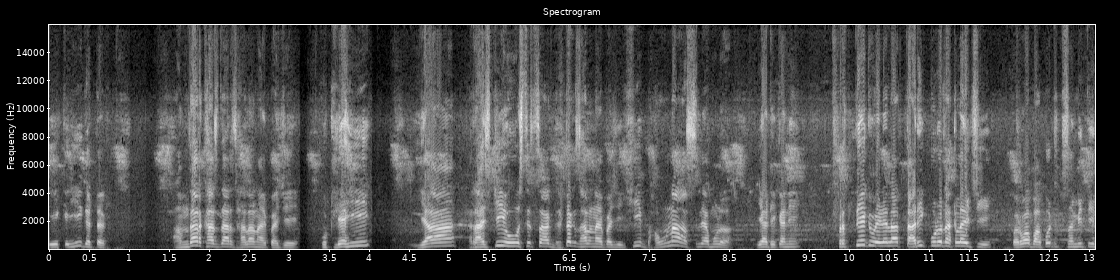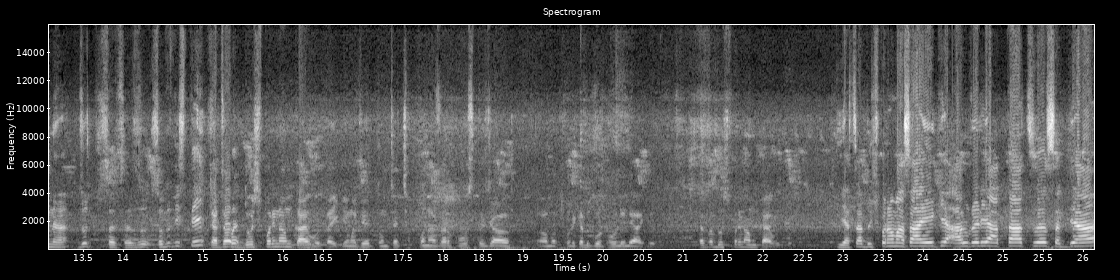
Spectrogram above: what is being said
एकही घटक आमदार खासदार झाला नाही पाहिजे. कुठल्याही या राजकीय व्यवस्थेचा घटक झाला नाही पाहिजे. ही भावना असल्यामुळं या ठिकाणी प्रत्येक वेळेला तारीख पुढे ढकलायची. परवा बापट समितीनं जो सदोतीस ते त्याचा दुष्परिणाम काय होत आहे की म्हणजे तुमच्या छप्पन हजार पोस्ट ज्या थोडक्यात गोठवलेल्या आहेत त्याचा दुष्परिणाम काय होतो याचा दुष्परिणाम असा आहे की ऑलरेडी आताच सध्या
